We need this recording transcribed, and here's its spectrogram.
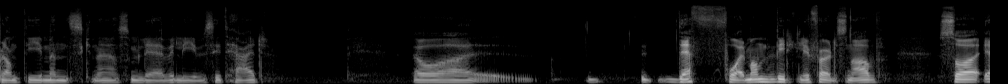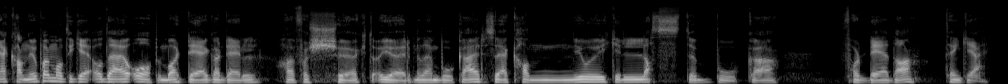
blant de menneskene som lever livet sitt her. Og eh, det får man virkelig følelsen av. Så jeg kan jo på en måte ikke Og det er jo åpenbart det Gardell har forsøkt å gjøre med den boka her, så jeg kan jo ikke laste boka for det da, tenker jeg.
